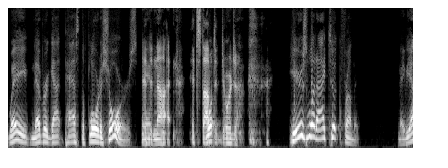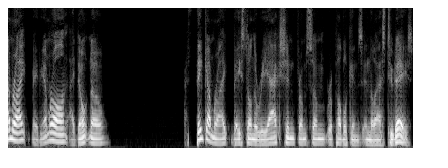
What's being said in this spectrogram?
wave never got past the Florida shores. It And did not. It stopped What- at Georgia. here's what I took from it. Maybe I'm right. Maybe I'm wrong. I don't know. I think I'm right based on the reaction from some Republicans in the last two days.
